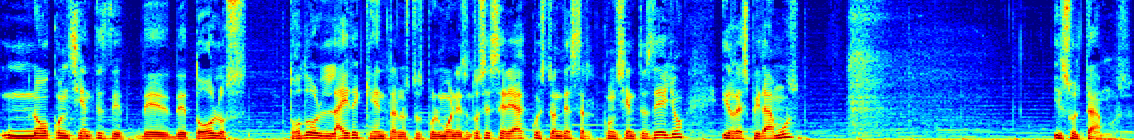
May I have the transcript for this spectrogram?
no conscientes de, todos los, todo el aire que entra a nuestros pulmones. Entonces sería cuestión de ser conscientes de ello y respiramos y soltamos.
